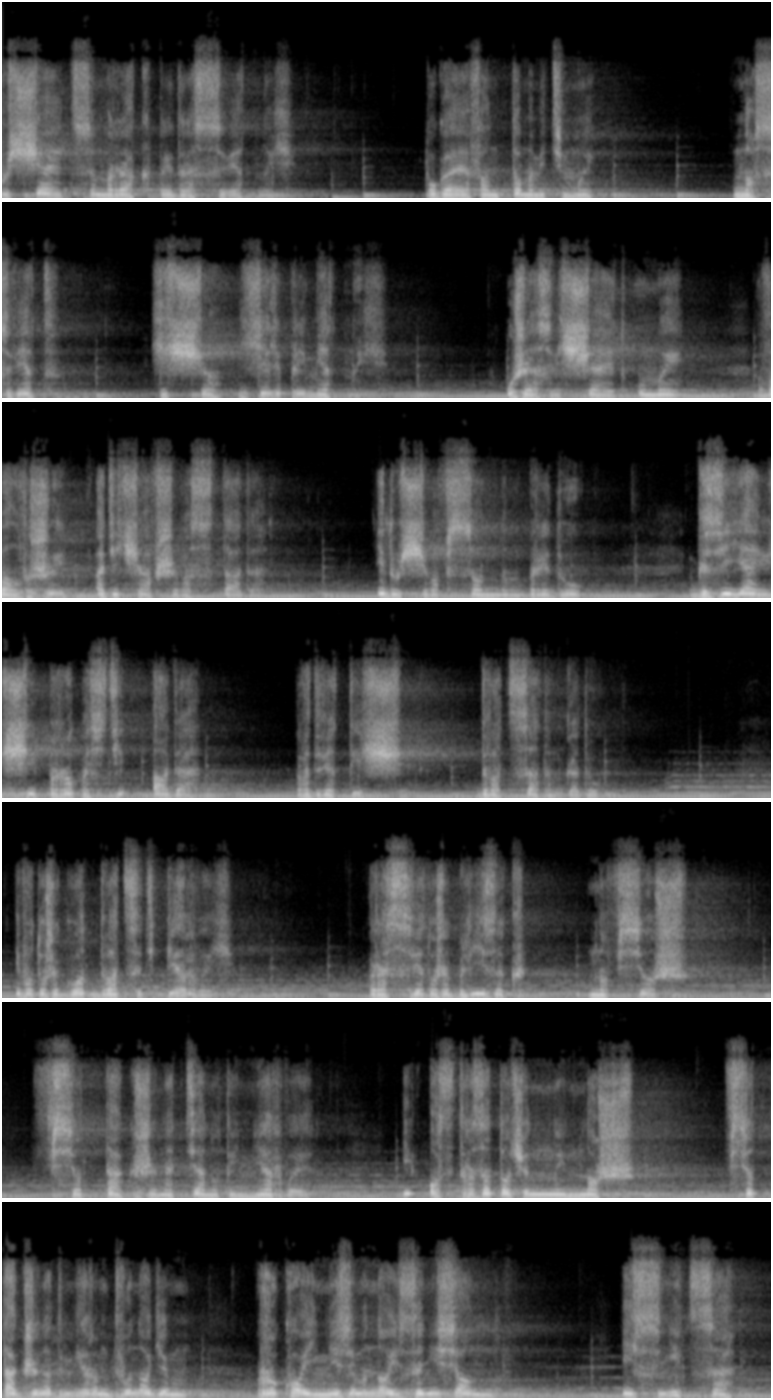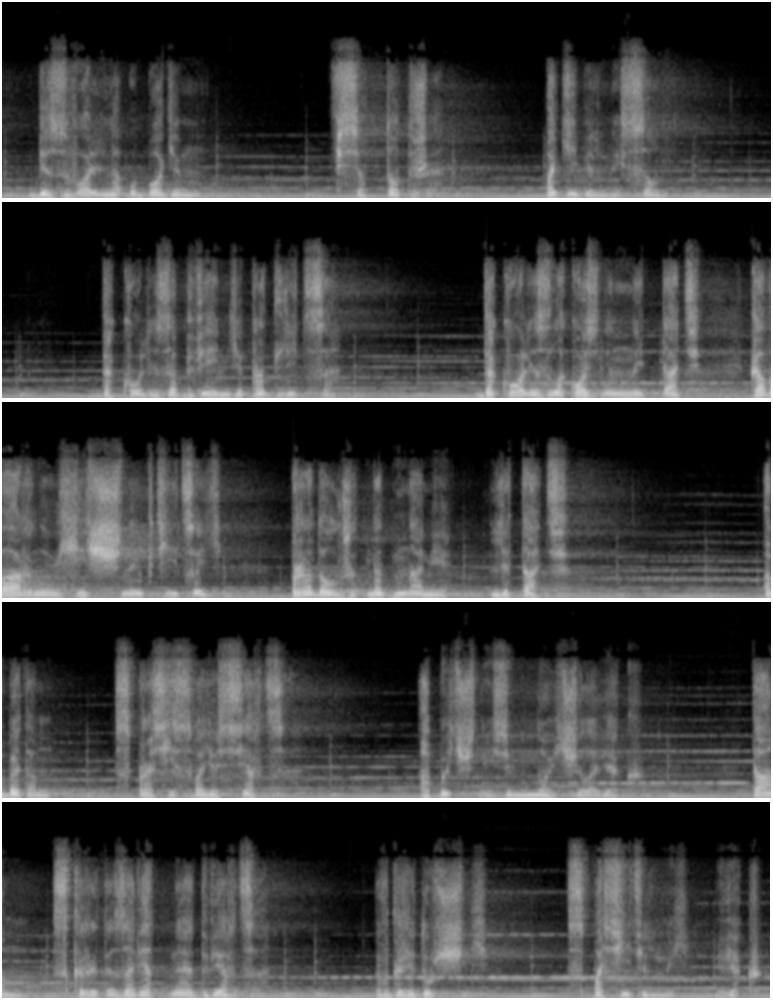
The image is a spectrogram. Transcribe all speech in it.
Сгущается мрак предрассветный, Пугая фантомами тьмы, Но свет еще еле приметный Уже освещает умы Во лжи одичавшего стада, Идущего в сонном бреду К зияющей пропасти ада В две тысячи двадцатом году. И вот уже год двадцать первый, Рассвет уже близок, но все ж Все так же натянуты нервы И остро заточенный нож. Все так же над миром двуногим Рукой неземной занесен, И снится безвольно убогим Все тот же погибельный сон доколе забвенье продлится, Доколе злокозненный тать Коварную хищной птицей Продолжит над нами летать. Об этом спроси свое сердце, Обычный земной человек. Там скрыта заветная дверца В грядущий спасительный век.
